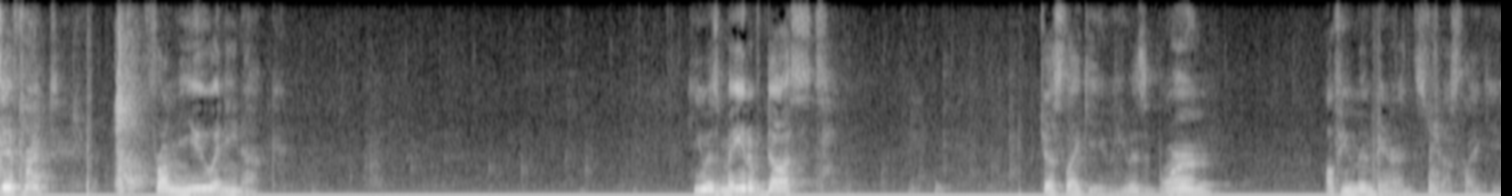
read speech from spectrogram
different from you and Enoch. He was made of dust just like you. He was born of human parents just like you.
